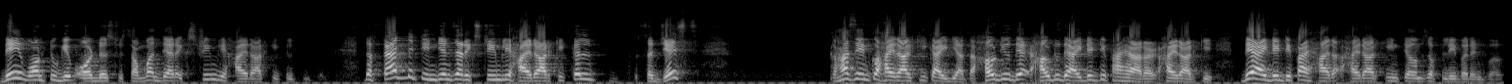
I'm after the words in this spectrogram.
They want to give orders to someone. They are extremely hierarchical people. The fact that Indians are extremely hierarchical suggests कहाँ से इनको hierarchy का idea था? How do they how do they identify hierarchy? They identify hierarchy in terms of labor and work.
